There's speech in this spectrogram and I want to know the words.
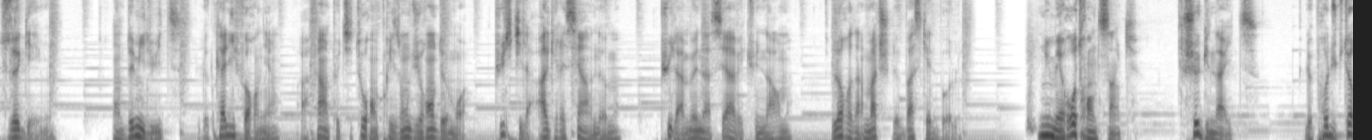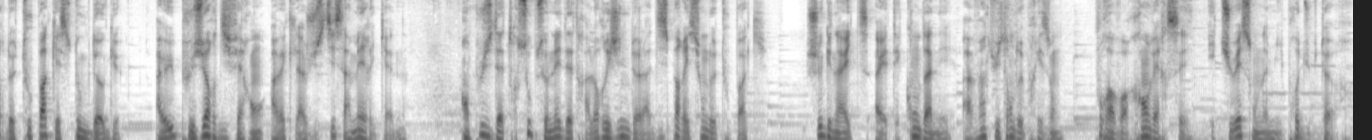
The Game. En 2008, le Californien a fait un petit tour en prison durant 2 mois, puisqu'il a agressé un homme, puis l'a menacé avec une arme lors d'un match de basketball. Numéro 35. Suge Knight. Le producteur de Tupac et Snoop Dogg a eu plusieurs différends avec la justice américaine. En plus d'être soupçonné d'être à l'origine de la disparition de Tupac, Suge Knight a été condamné à 28 ans de prison pour avoir renversé et tué son ami producteur,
